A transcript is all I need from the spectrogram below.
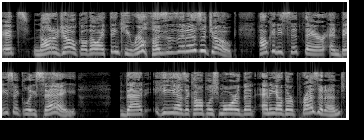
it's not a joke. Although I think he realizes it is a joke. How can he sit there and basically say that he has accomplished more than any other president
